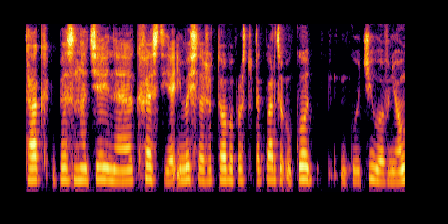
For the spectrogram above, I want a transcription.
tak beznadziejne kwestie i myślę, że to po prostu tak bardzo ugod- ugodziło w nią,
